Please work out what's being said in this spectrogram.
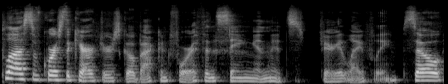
Plus, of course, the characters go back and forth and sing, and it's very lively. So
